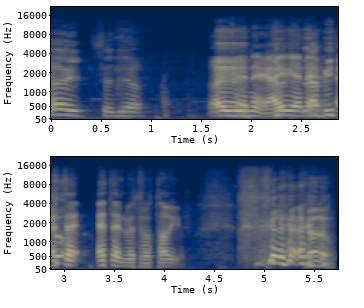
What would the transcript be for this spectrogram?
Ay, señor. Ahí Eh, viene, ahí ¿tú viene. la has visto? Este, este es nuestro Octavio. Claro.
